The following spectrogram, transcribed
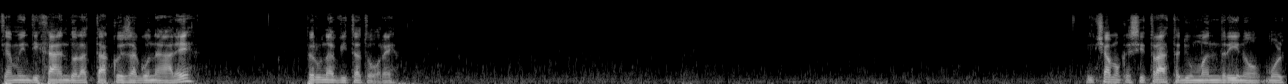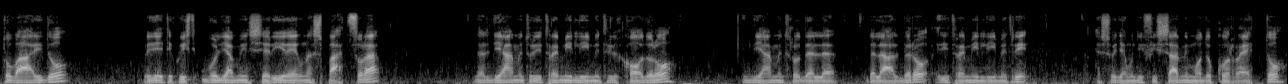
Stiamo indicando l'attacco esagonale per un avvitatore. Diciamo che si tratta di un mandrino molto valido, vedete qui vogliamo inserire una spazzola dal diametro di 3 mm il codolo, il diametro del, dell'albero è di 3 mm, adesso vediamo di fissarlo in modo corretto,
